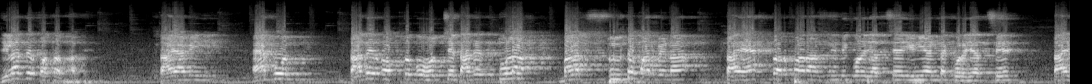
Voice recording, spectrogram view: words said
জেলাদের কথা ভাবে। তাই আমি এখন তাদের বক্তব্য হচ্ছে, তাদের তোলা বা তুলতে পারবে না। তাই একতরফা রাজনীতি করে যাচ্ছে, ইউনিয়নটা করে যাচ্ছে। তাই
